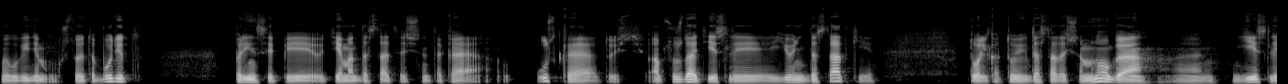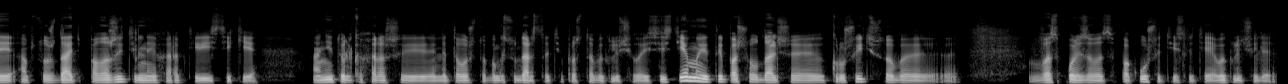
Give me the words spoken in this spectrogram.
Мы увидим, что это будет. В принципе, тема достаточно такая узкая. То есть обсуждать, если ее недостатки – только, то их достаточно много. Эм, если обсуждать положительные характеристики, они только хороши для того, чтобы государство тебе просто выключило из системы, и ты пошел дальше крушить, чтобы воспользоваться, покушать, если тебя выключили.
